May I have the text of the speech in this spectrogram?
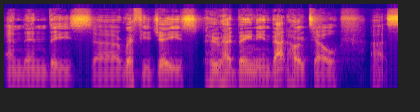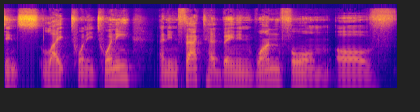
and then these uh, refugees who had been in that hotel uh, since late 2020 and in fact had been in one form of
